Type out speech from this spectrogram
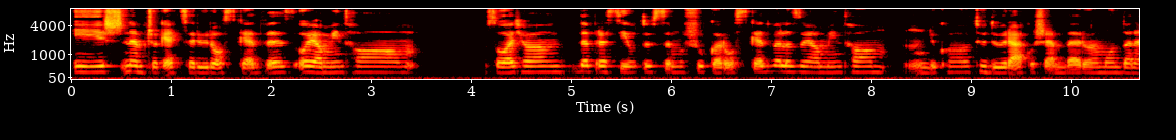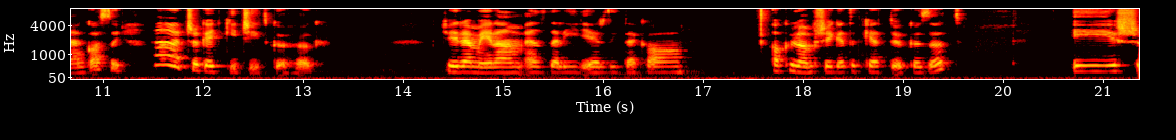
és nem csak egyszerű rossz kedvez, olyan, mintha Szóval, ha depressziót összemossuk a rossz kedvel, az olyan, mintha mondjuk a tüdőrákos emberről mondanánk azt, hogy hát csak egy kicsit köhög. Úgyhogy remélem ezzel így érzitek a, a különbséget a kettő között. És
